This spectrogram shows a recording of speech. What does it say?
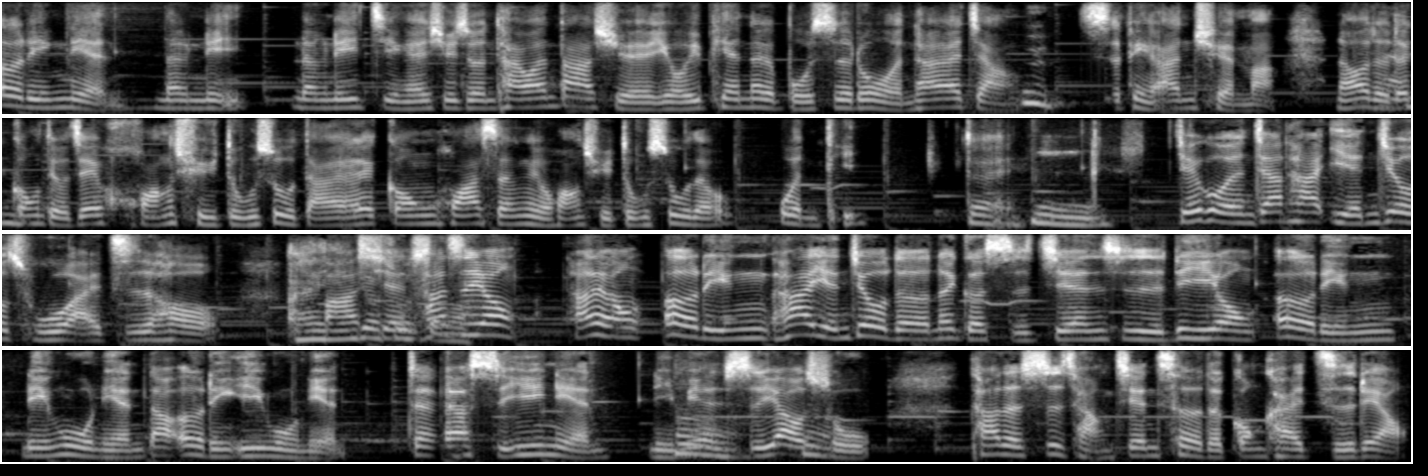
二零年能力能力景诶，徐尊台湾大学有一篇那个博士论文，他在讲食品安全嘛，嗯、然后就在讲有这些黄曲毒素，大概在讲花生有黄曲毒素的问题。对，嗯，结果人家他研究出来之后，发现他是用他用二零，他研究的那个时间是利用二零零五年到二零一五年，在那十一年里面，食药署它的市场监测的公开资料，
